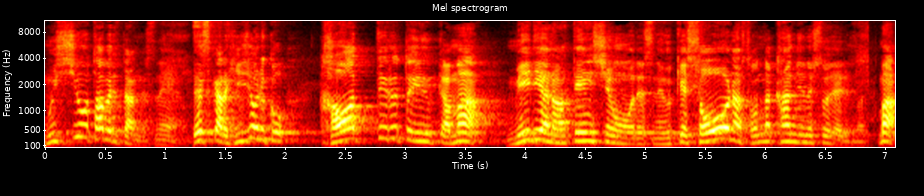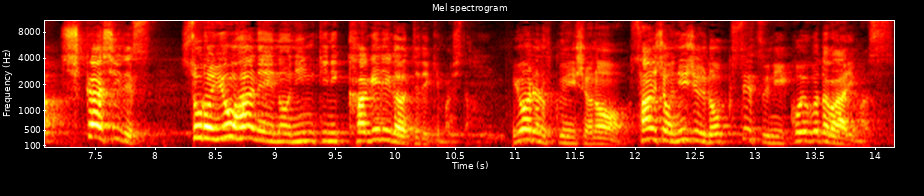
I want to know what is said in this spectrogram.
虫を食べてたんですね。ですから非常にこう、変わってるというか、まあ、メディアのアテンションをですね、受けそうな、そんな感じの人であります。まあ、しかしです。そのヨハネの人気に陰りが出てきました。ヨハネの福音書の3章26節にこういう言葉があります。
